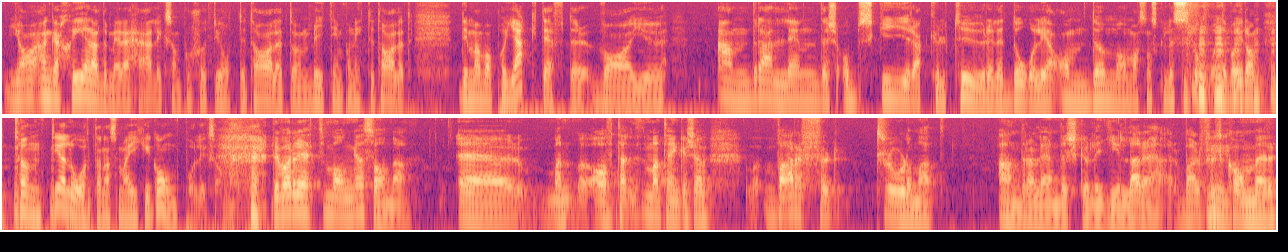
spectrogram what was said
jag engagerade mig i det här liksom på 70 och 80-talet och en bit in på 90-talet. Det man var på jakt efter var ju andra länders obskyra kultur eller dåliga omdöme om vad som skulle slå. Det var ju de töntiga låtarna som man gick igång på liksom. Det var rätt många sådana. Eh, man, avta- man tänker sig, varför tror de att andra länder skulle gilla det här? Varför Mm. kommer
